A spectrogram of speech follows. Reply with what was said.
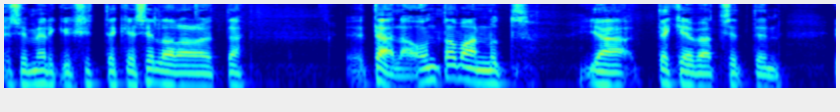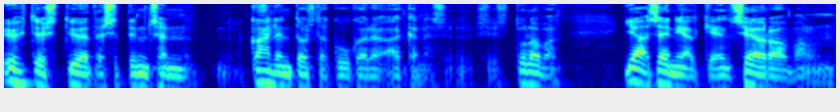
esimerkiksi tekee sillä lailla, että täällä on tavannut ja tekevät sitten yhteistyötä sitten sen 12 kuukauden aikana, siis tulevat – ja sen jälkeen seuraavan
